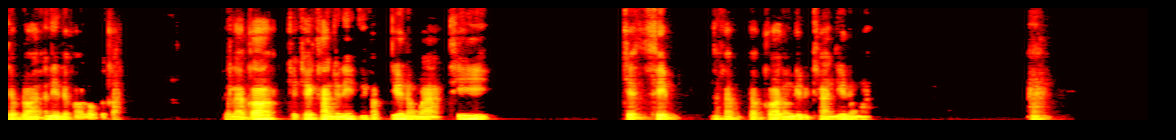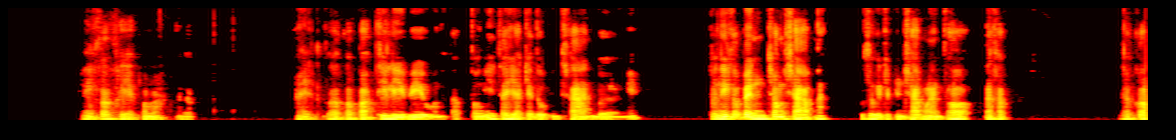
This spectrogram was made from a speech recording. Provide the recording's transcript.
เรียบร้อย อันนี้เดี๋ยวขอลบไปก่อน เสร็จแล้วก็จะใช้คันตัวนี้นะครับ ยื่นออกมาที่เจ็ดสิบนะครับ แล้วก็ตรงนี้เป็นคันยื่นออกมาอะ นี่ก็ขยับเข้ามานะครับให้แล้วก็ปรับที่รีวิวนะครับ ตรงนี้ถ้าอยากจะดูเป็นคานเบอร์อย่างนี้ตรงนี้ก็เป็นช่องชาร์ปนะรู้สึกจะเป็นชาร์ปงานท่อนะครับ แล้วก็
